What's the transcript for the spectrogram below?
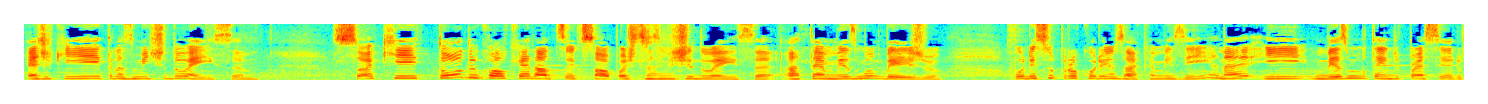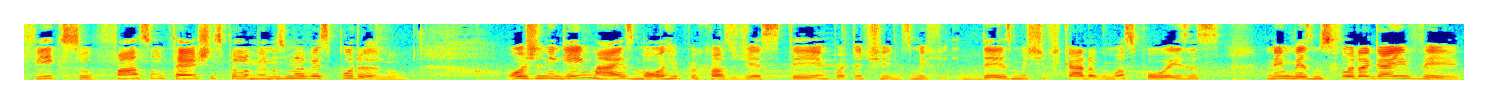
é de que transmite doença. Só que todo e qualquer ato sexual pode transmitir doença, até mesmo beijo. Por isso procurem usar camisinha, né? E mesmo tendo parceiro fixo, façam testes pelo menos uma vez por ano. Hoje ninguém mais morre por causa de ST, é importante desmistificar algumas coisas, nem mesmo se for HIV.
